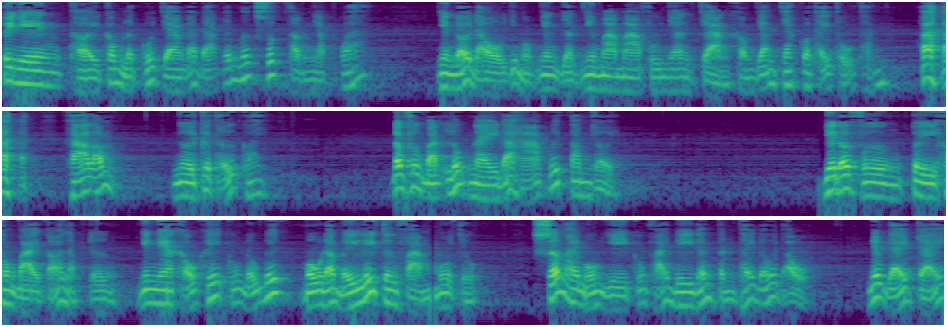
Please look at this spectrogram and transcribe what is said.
Tuy nhiên, thời công lực của chàng đã đạt đến mức xuất thần nhập quá. Nhưng đối đầu với một nhân vật như ma ma phu nhân chàng không dám chắc có thể thủ thắng. Khá lắm, người cứ thử coi. Đông Phương Bạch lúc này đã hạ quyết tâm rồi. Với đối phương tuy không bày tỏ lập trường, nhưng nghe khẩu khí cũng đủ biết mụ đã bị Lý Tư Phạm mua chuộc. Sớm hay muộn gì cũng phải đi đến tình thế đối đầu. Nếu để trễ,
